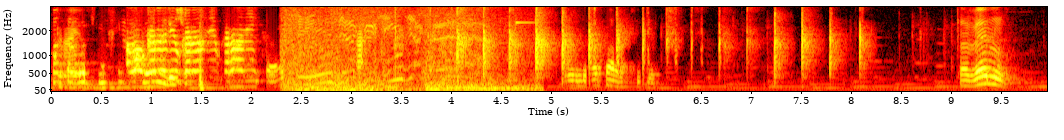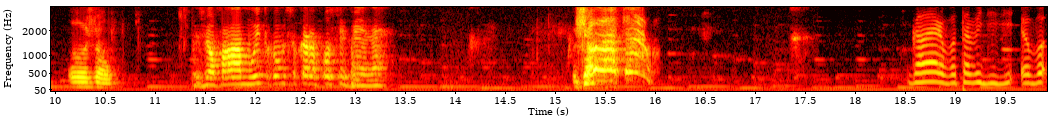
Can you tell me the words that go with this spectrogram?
Olha lá, o cara ali, o cara ali, o cara ali. Tá vendo, ô João? O João fala muito como se o cara fosse ver, né? Jota! Galera, eu vou estar dividindo. Eu vou.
